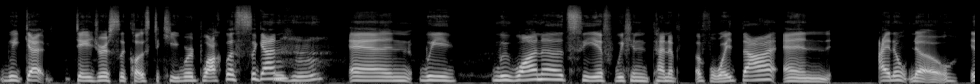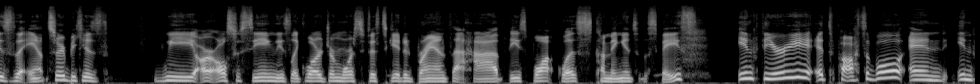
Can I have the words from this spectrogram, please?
we get dangerously close to keyword block lists again. Mm-hmm. And we we want to see if we can kind of avoid that and I don't know is the answer because we are also seeing these like larger more sophisticated brands that have these block lists coming into the space. In theory it's possible and in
